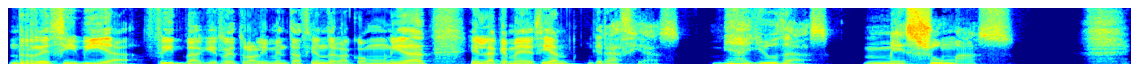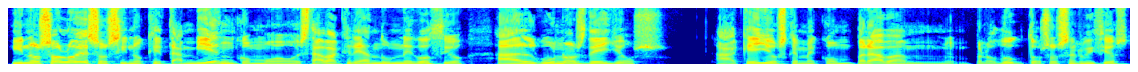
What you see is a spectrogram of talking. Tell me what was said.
Recibía feedback y retroalimentación de la comunidad en la que me decían, gracias, me ayudas, me sumas. Y no solo eso, sino que también como estaba creando un negocio, a algunos de ellos, a aquellos que me compraban productos o servicios,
